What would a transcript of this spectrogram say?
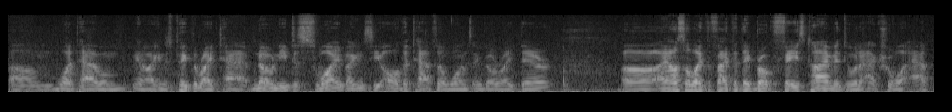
um, what tab I'm. You know, I can just pick the right tab. No need to swipe. I can see all the tabs at once and go right there. Uh, I also like the fact that they broke FaceTime into an actual app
